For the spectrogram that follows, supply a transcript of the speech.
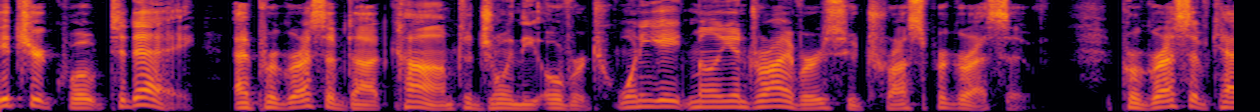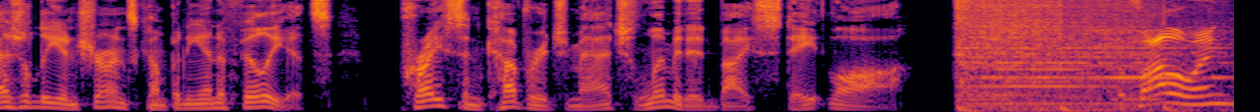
Get your quote today at progressive.com to join the over 28 million drivers who trust Progressive. Progressive Casualty Insurance Company and Affiliates. Price and coverage match limited by state law. The following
